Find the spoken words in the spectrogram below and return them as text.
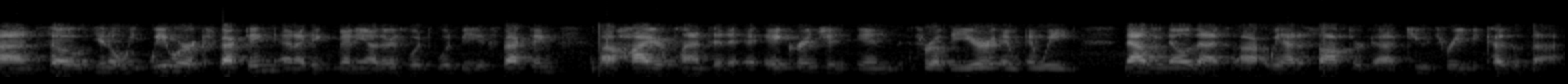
Um, so, you know, we were expecting, and I think many others would be expecting, a higher planted acreage throughout the year. Now we know that uh, we had a softer uh, Q3 because of that.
